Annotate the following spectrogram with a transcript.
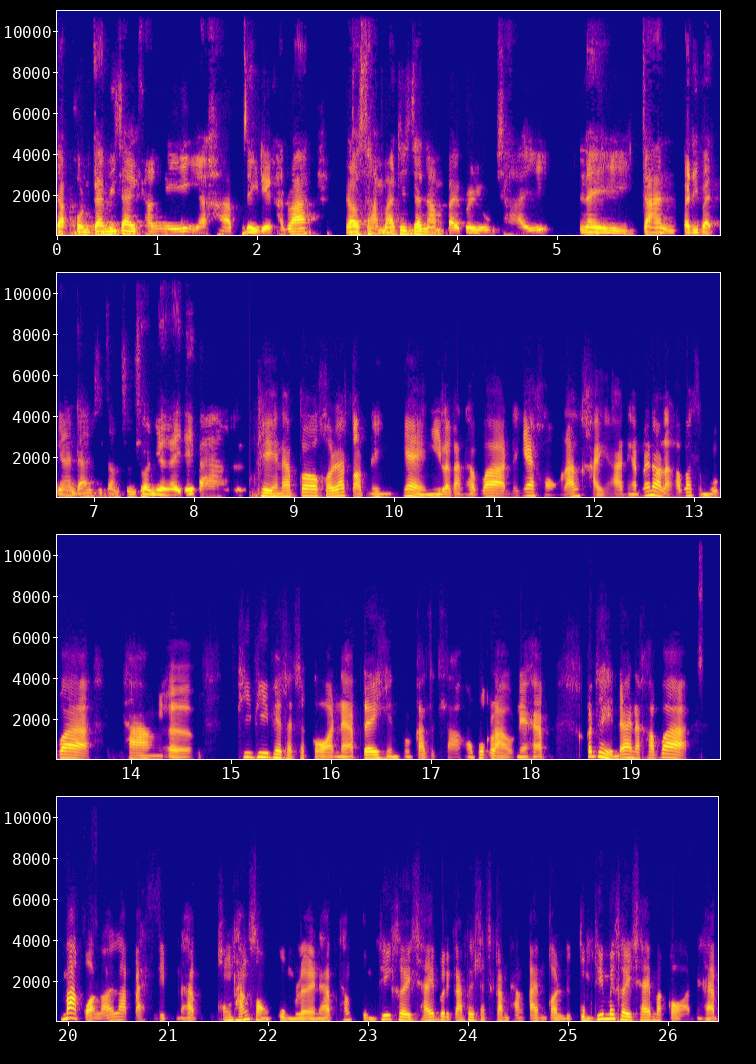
จากผลการวิจัยครั้งนี้อย่างเงี้ยครับเด็กๆคาดว่าเราสามารถที่จะนำไปประยุกต์ใช้ในการปฏิบัติงานด้านกิจกรรมชุมชนยังไงได้บ้างโอเคนะครับก็ขออนุญาตตอบในแง่อย่างนี้แล้วกันครับว่าในแง่ของร้านขายยาเนี่ยครับแน่นอนแหละครับว่าสมมุติว่าทางเอ่อพี่พี่ๆเภสัชกรนะครับได้เห็นผลการศึกษาของพวกเราเนี่ยครับก็จะเห็นได้นะครับว่ามากกว่าร้อยละแปดสิบนะครับของทั้งสองกลุ่มเลยนะครับทั้งกลุ่มที่เคยใช้บริการเภสัชกรรมทางไกลมาก่อนหรือกลุ่มที่ไม่เคยใช้มาก่อนนะครับ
